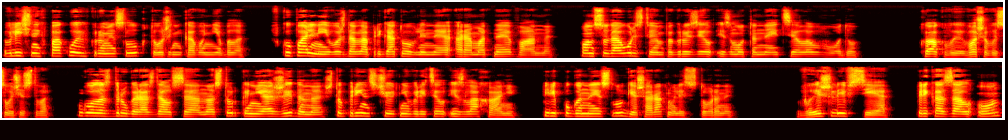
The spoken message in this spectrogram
В личных покоях, кроме слуг, тоже никого не было. В купальне его ждала приготовленная ароматная ванна. Он с удовольствием погрузил измотанное тело в воду. «Как вы, ваше высочество?» Голос друга раздался настолько неожиданно, что принц чуть не вылетел из лохани. Перепуганные слуги шарахнулись в стороны. «Вышли все», – приказал он,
